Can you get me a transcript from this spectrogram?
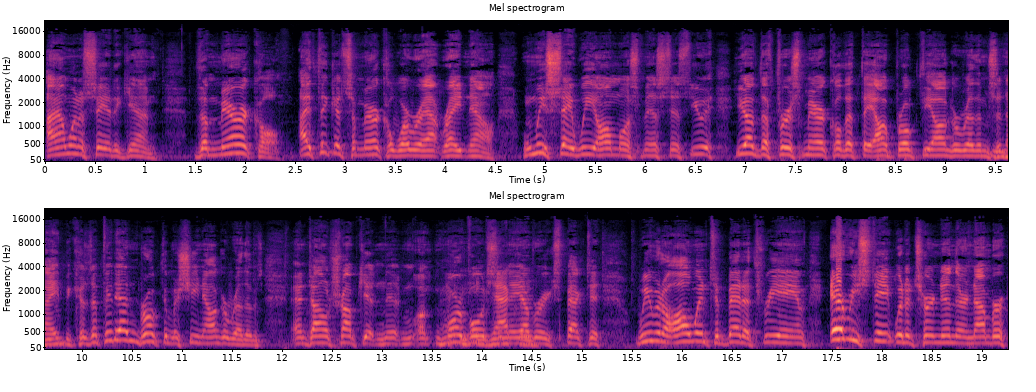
I want to say it again. The miracle. I think it's a miracle where we're at right now. When we say we almost missed this, you you have the first miracle that they outbroke the algorithms Mm-hmm. tonight. Because if it hadn't broke the machine algorithms and Donald Trump getting more votes Exactly. than they ever expected, we would have all went to bed at 3 a.m. Every state would have turned in their number.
